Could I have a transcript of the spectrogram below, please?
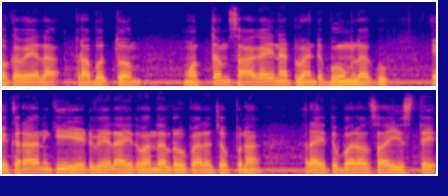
ఒకవేళ ప్రభుత్వం మొత్తం సాగైనటువంటి భూములకు ఎకరానికి ఏడు వేల ఐదు వందల రూపాయల చొప్పున రైతు భరోసా ఇస్తే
